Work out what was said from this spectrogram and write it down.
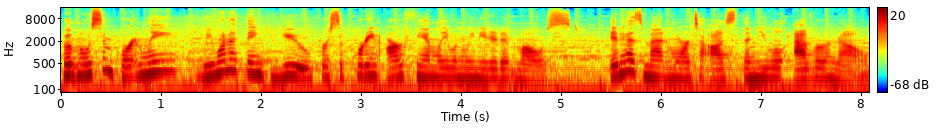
But most importantly, we want to thank you for supporting our family when we needed it most. It has meant more to us than you will ever know.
